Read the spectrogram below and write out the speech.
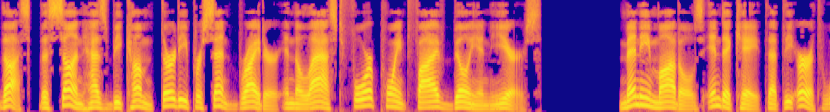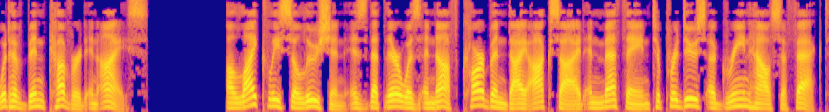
Thus, the Sun has become 30% brighter in the last 4.5 billion years. Many models indicate that the Earth would have been covered in ice. A likely solution is that there was enough carbon dioxide and methane to produce a greenhouse effect.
